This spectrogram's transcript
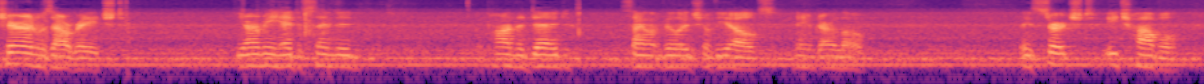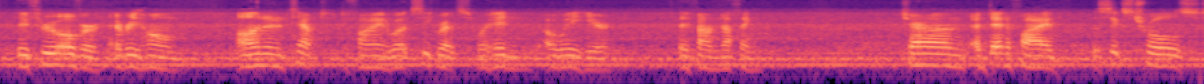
Charon was outraged. The army had descended upon the dead, silent village of the elves named Arlo. They searched each hovel, they threw over every home, all in an attempt to find what secrets were hidden away here. They found nothing. Charon identified the six trolls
